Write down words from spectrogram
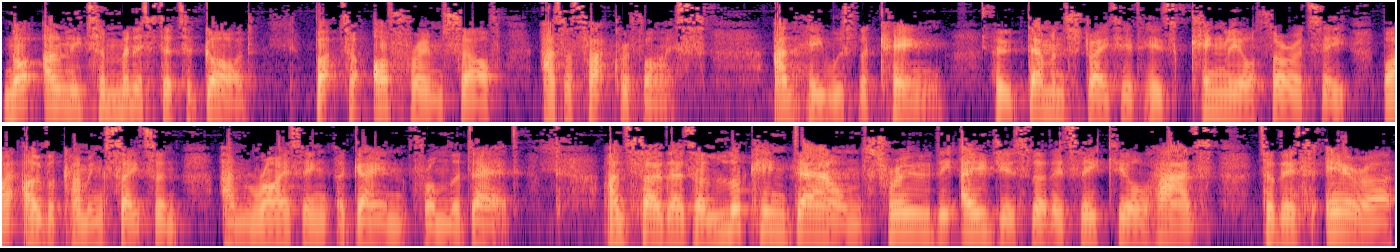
not only to minister to God, but to offer himself as a sacrifice. And he was the king who demonstrated his kingly authority by overcoming Satan and rising again from the dead. And so there's a looking down through the ages that Ezekiel has to this era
